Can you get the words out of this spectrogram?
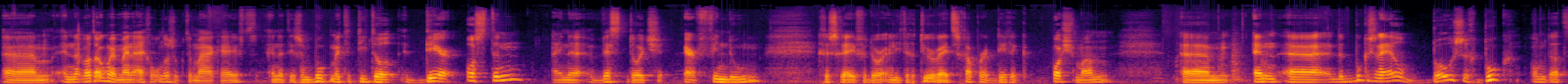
Um, en wat ook met mijn eigen onderzoek te maken heeft. En het is een boek met de titel Der Osten, eine Westdeutsche Erfindung, geschreven door een literatuurwetenschapper Dirk Oschman. Um, en dat boek is een heel bozig boek, omdat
